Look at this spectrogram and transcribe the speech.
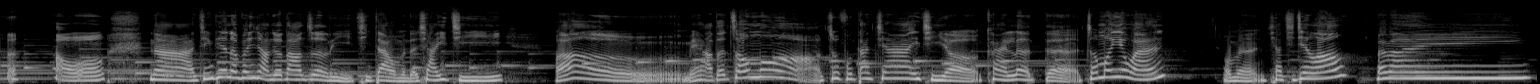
好哦，那今天的分享就到这里，期待我们的下一集。哦，美好的周末，祝福大家一起有快乐的周末夜晚。我们下期见喽，拜拜。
